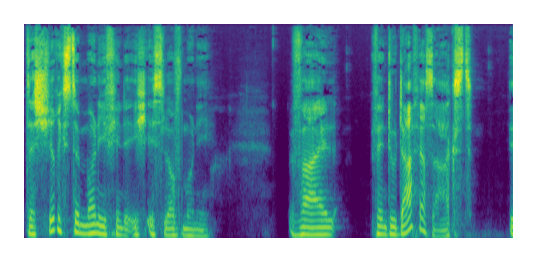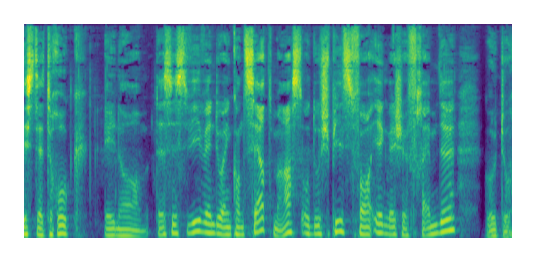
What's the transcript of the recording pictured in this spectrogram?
das schwierigste Money, finde ich, ist Love Money. Weil wenn du da versagst, ist der Druck enorm. Das ist wie wenn du ein Konzert machst und du spielst vor irgendwelche Fremde. Gut, du,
